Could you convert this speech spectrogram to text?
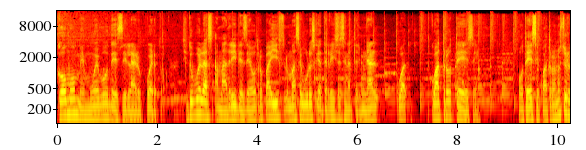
¿Cómo me muevo desde el aeropuerto? Si tú vuelas a Madrid desde otro país, lo más seguro es que aterrices en la terminal 4TS o TS4. No, estoy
